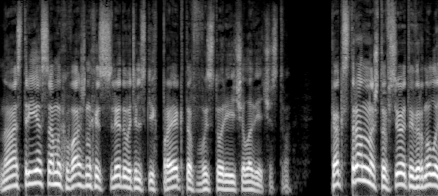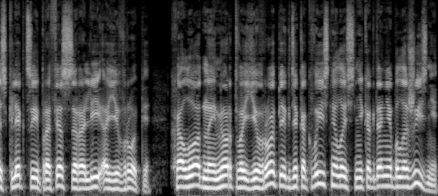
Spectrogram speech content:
на острие самых важных исследовательских проектов в истории человечества. Как странно, что все это вернулось к лекции профессора Ли о Европе. Холодной, мертвой Европе, где, как выяснилось, никогда не было жизни,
